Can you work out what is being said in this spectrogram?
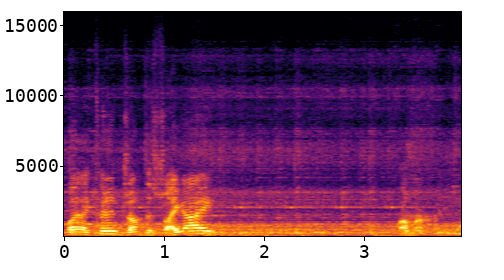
What, I couldn't jump the shy guy? Bummer.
